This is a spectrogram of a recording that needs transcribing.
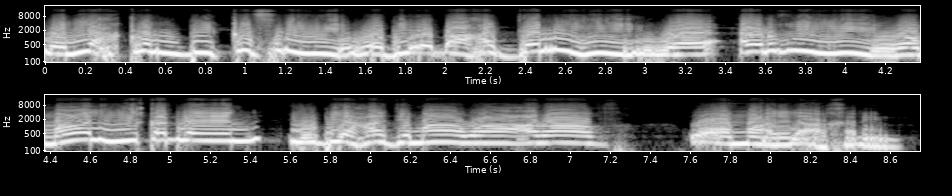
وليحكم بكفره وبإباحة دمه وعرضه وماله قبل أن يبيح دماء وأعراض وأموال الآخرين.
